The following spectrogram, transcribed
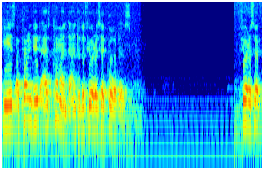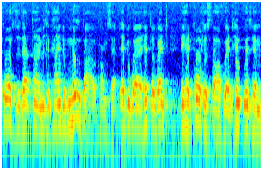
He is appointed as commandant of the Fuhrer's headquarters. Führer's headquarters at that time is a kind of mobile concept. Everywhere Hitler went, the headquarters staff went with him,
